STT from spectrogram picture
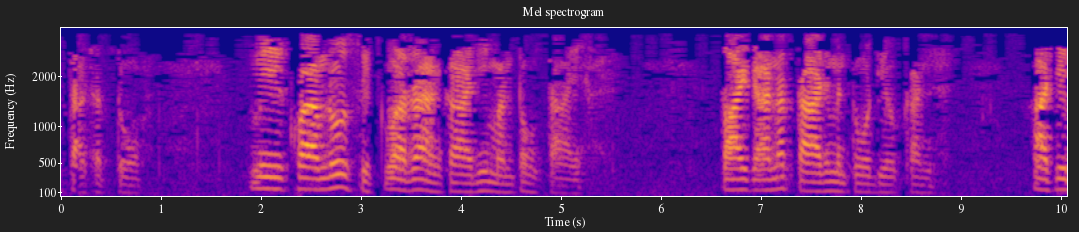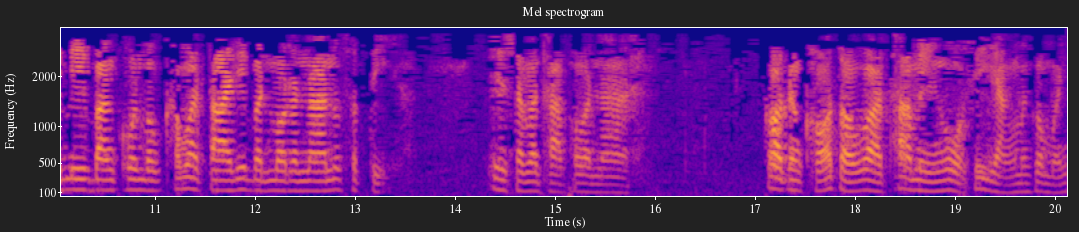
ตตสัตตูมีความรู้สึกว่าร่างกายนี้มันต้องตาย ตายกับอนัตตานี่มันตัวเดียวกัน อาจจะมีบางคนบอกคำว่าตายนี่บรรมรณานุสติเป็นสมถะภาวนา ก็ต้องขอต่อว่าถ้าไม่โง่สิอย่างมันก็เหมือน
